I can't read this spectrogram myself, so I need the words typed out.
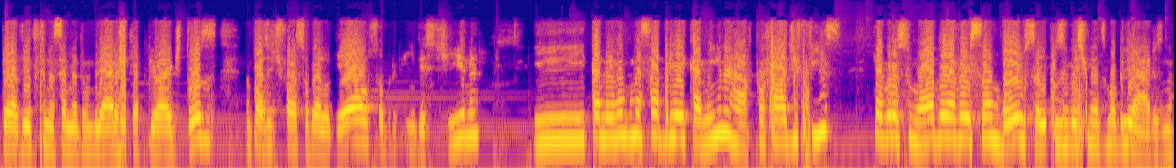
pela via do financiamento imobiliário, acho que é a pior de todas. Não posso a gente falar sobre aluguel, sobre investir, né? E também vamos começar a abrir aí caminho, né, Rafa, para falar de FIIs, que a grosso modo é a versão bolsa aí para os investimentos imobiliários, né?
